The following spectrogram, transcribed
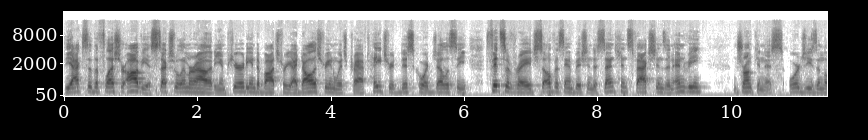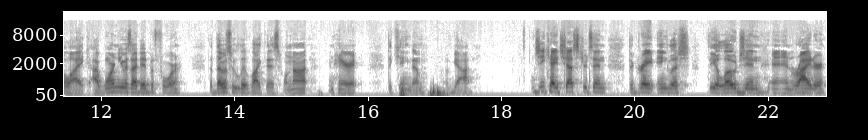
The acts of the flesh are obvious sexual immorality, impurity and debauchery, idolatry and witchcraft, hatred, discord, jealousy, fits of rage, selfish ambition, dissensions, factions, and envy, drunkenness, orgies, and the like. I warn you, as I did before, that those who live like this will not inherit the kingdom of God. G.K. Chesterton, the great English theologian and writer,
